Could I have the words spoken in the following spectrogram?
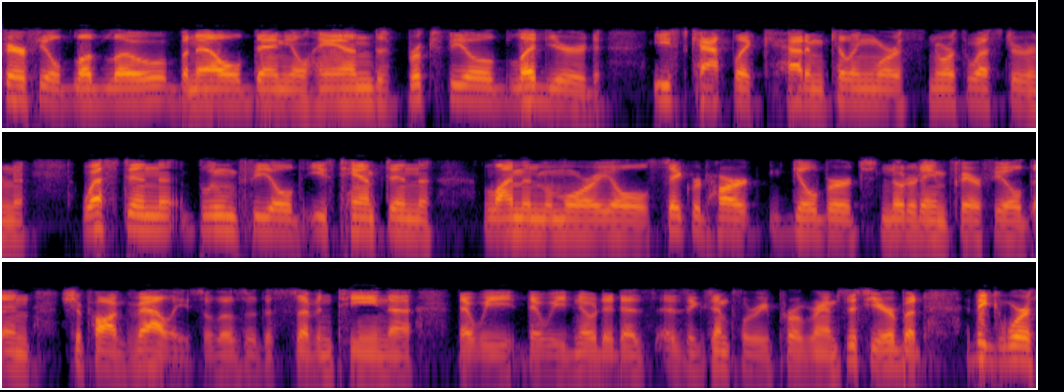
Fairfield, Ludlowe, Bunnell, Daniel Hand, Brookfield, Ledyard, East Catholic, Haddam Killingworth, Northwestern, Weston, Bloomfield, East Hampton, Lyman Memorial, Sacred Heart, Gilbert, Notre Dame Fairfield, and Shepaug Valley. So those are the 17 uh, that we that we noted as as exemplary programs this year. But I think worth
